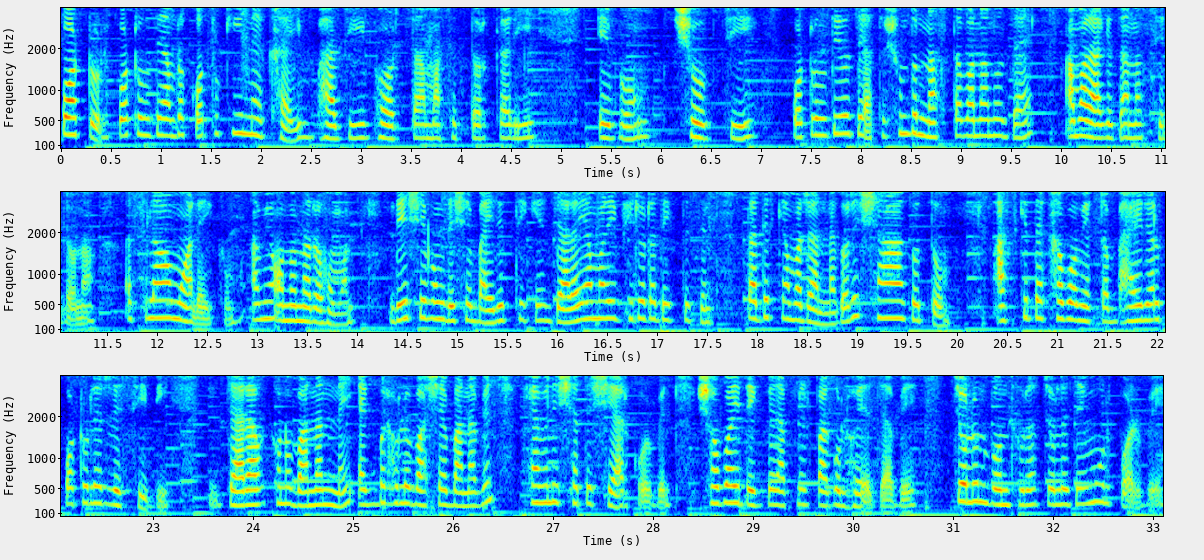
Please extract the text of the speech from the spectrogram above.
পটল। পটল দিয়ে আমরা কত কী না খাই? ভাজি ভর্তা মাছের তরকারি এবং সবজি। পটল দিয়েও যে এত সুন্দর নাস্তা বানানো যায়, আমার আগে জানা ছিল না। আসসালামু আলাইকুম, আমি অনন্যা রহমান। দেশ এবং দেশের বাইরের থেকে যারাই আমার এই ভিডিওটা দেখতেছেন, তাদেরকে আমার রান্নাঘরে স্বাগতম। আজকে দেখাবো আমি একটা ভাইরাল পটলের রেসিপি যারা এখনও বানান নাই, একবার হলো বাসায় বানাবেন, ফ্যামিলির সাথে শেয়ার করবেন। সবাই দেখবেন আপনার পাগল হয়ে যাবে। চলুন বন্ধুরা, চলে যাই মূল পর্বে।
